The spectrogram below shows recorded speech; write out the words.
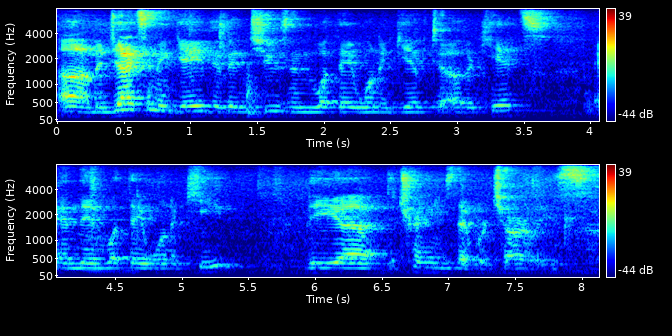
Um, and Jackson and Gabe have been choosing what they want to give to other kids and then what they want to keep. The, uh, the trains that were Charlie's,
